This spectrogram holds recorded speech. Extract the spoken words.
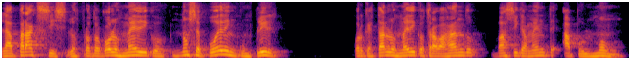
la praxis, los protocolos médicos no se pueden cumplir porque están los médicos trabajando básicamente a pulmón.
